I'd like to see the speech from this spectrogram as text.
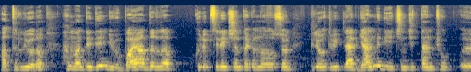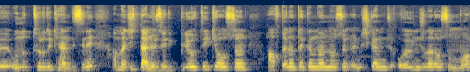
hatırlıyorum. Ama dediğim gibi bayağıdır da kulüp selection takımlar olsun pilot week'ler gelmediği için cidden çok e, unutturdu kendisini. Ama cidden özledik. Pilot week olsun, haftanın takımlarının olsun, ön çıkan oyuncular olsun, mor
